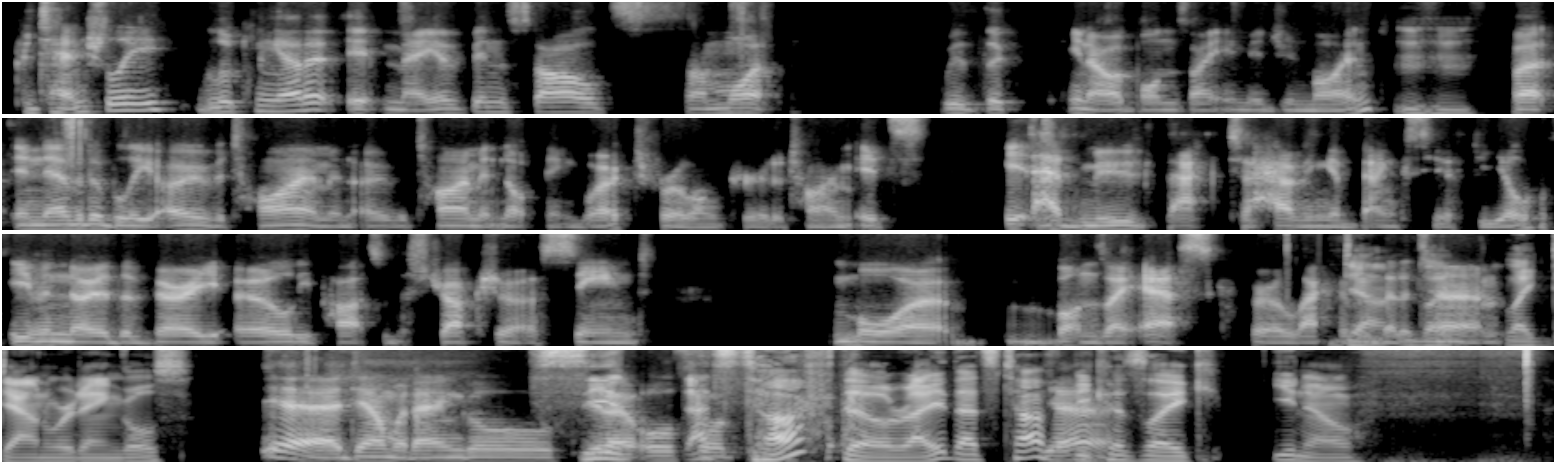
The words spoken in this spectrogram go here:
potentially looking at it, it may have been styled somewhat with the you know a bonsai image in mind, hmm but inevitably over time and over time it not being worked for a long period of time, it's it had moved back to having a Banksia feel, even though the very early parts of the structure seemed more bonsai-esque, for lack of a better like, term. like downward angles. yeah, downward angles. See, you know, all that's sorts of- tough though, right? That's tough Yeah. because like, you know,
